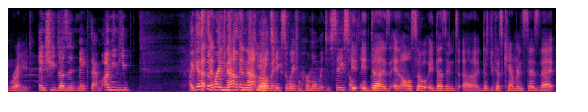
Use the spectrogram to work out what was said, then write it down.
Right. and she doesn't make that I mean he I guess the uh, in that- of the in fourth that wall moment- takes away from her moment to say something It, it does, and also it doesn't. Uh, just because Cameron says that,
